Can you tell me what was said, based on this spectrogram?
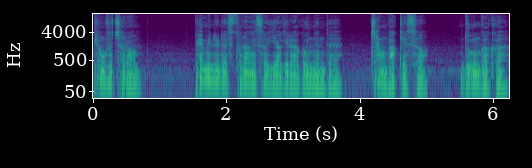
평소처럼 패밀리 레스토랑에서 이야기를 하고 있는데 창 밖에서 누군가가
